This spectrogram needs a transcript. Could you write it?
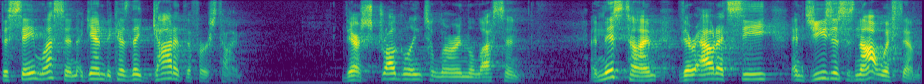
the same lesson, again, because they got it the first time. They're struggling to learn the lesson. And this time, they're out at sea, and Jesus is not with them.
